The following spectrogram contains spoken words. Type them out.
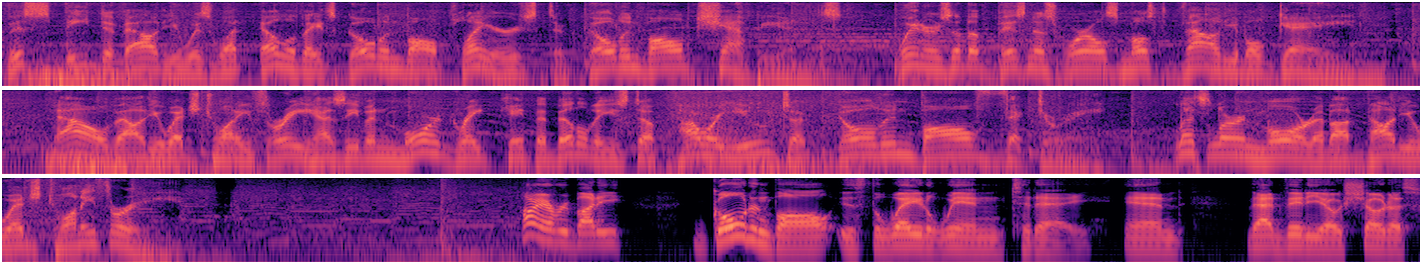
This speed to value is what elevates Golden Ball players to Golden Ball champions, winners of the business world's most valuable game. Now, ValueEdge 23 has even more great capabilities to power you to Golden Ball victory. Let's learn more about ValueEdge 23. Hi, everybody. Golden Ball is the way to win today. And that video showed us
